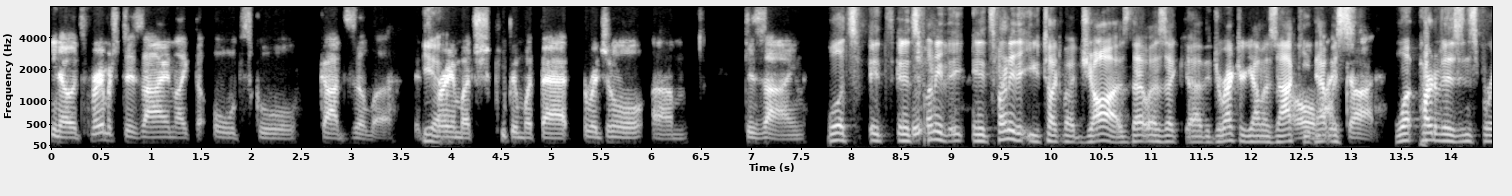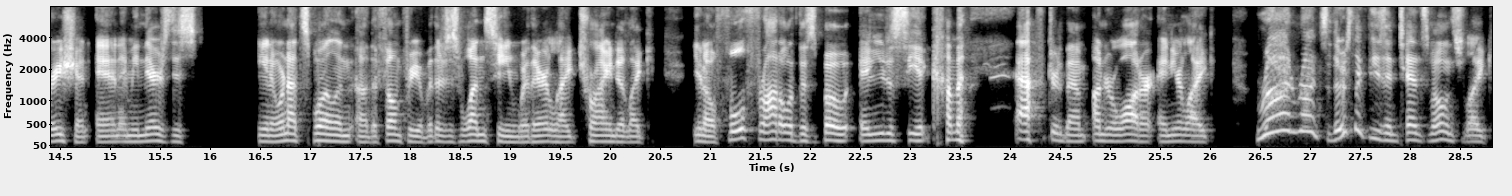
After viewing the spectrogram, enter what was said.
you know, it's very much designed like the old school Godzilla. It's yeah. very much keeping with that original um, design. Well, it's it's and it's it, funny that it's funny that you talked about Jaws. That was like uh, the director Yamazaki. Oh that was God. what part of his inspiration. And I mean, there's this, you know, we're not spoiling uh, the film for you, but there's this one scene where they're like trying to like, you know, full throttle with this boat, and you just see it coming after them underwater, and you're like, run, run. So there's like these intense moments, like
